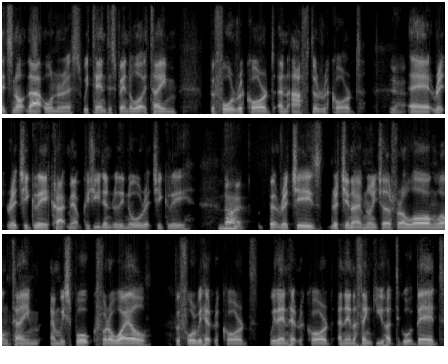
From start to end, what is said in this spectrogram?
it's not that onerous. We tend to spend a lot of time before record and after record. Yeah. Uh, Richie Gray cracked me up because you didn't really know Richie Gray. No. But Richie's Richie and I have known each other for a long, long time, and we spoke for a while before we hit record. We then hit record, and then I think you had to go to bed,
